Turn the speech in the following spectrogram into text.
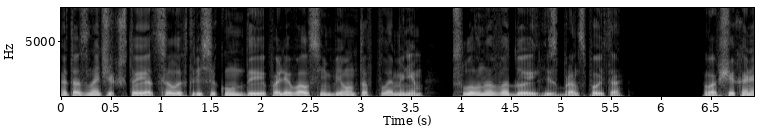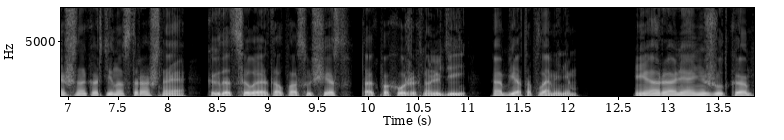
Это значит, что я целых три секунды поливал симбионтов пламенем, словно водой из бронспойта. Вообще, конечно, картина страшная, когда целая толпа существ, так похожих на людей, объята пламенем. И орали они жутко,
